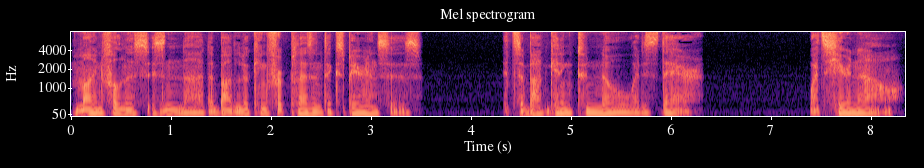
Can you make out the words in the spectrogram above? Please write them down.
Mindfulness is not about looking for pleasant experiences. It's about getting to know what is there, what's here now,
